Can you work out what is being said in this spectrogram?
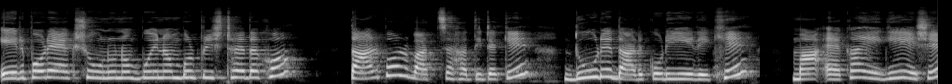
এরপরে একশো উননব্বই নম্বর পৃষ্ঠায় দেখো তারপর বাচ্চা হাতিটাকে দূরে দাঁড় করিয়ে রেখে মা একা এগিয়ে এসে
